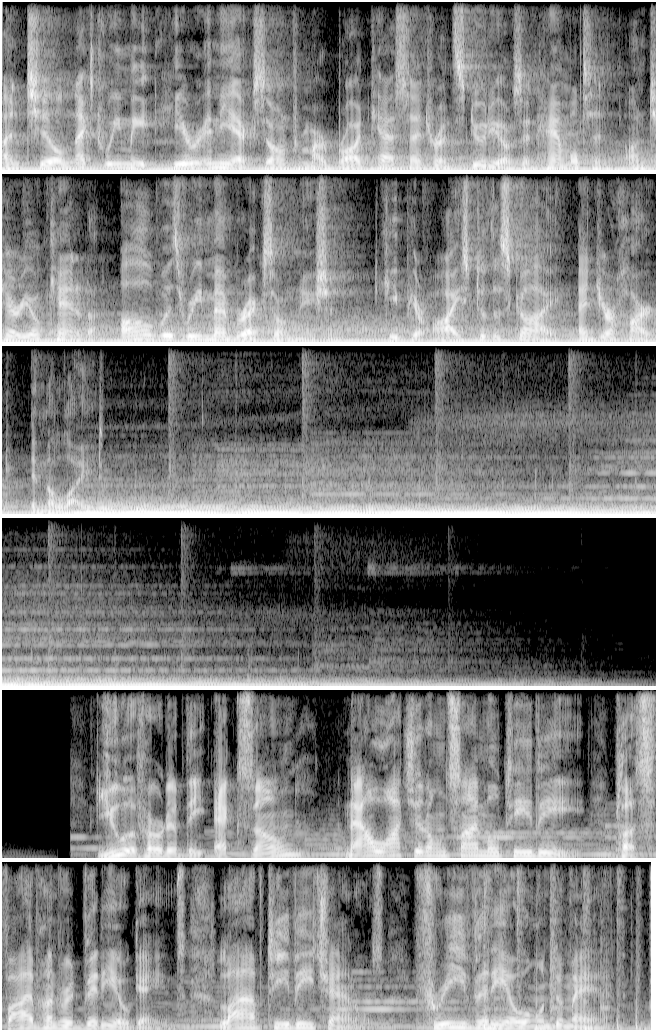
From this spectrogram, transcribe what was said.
Until next we meet here in the X Zone from our broadcast center and studios in Hamilton, Ontario, Canada, always remember X Zone Nation. Keep your eyes to the sky and your heart in the light. You have heard of the X Zone? Now watch it on Simul TV, plus 500 video games, live TV channels, free video on demand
